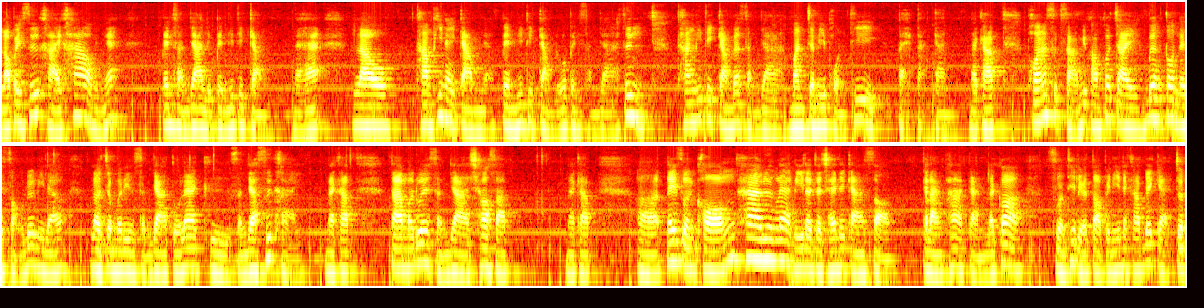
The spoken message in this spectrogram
เราไปซื้อขายข้าวอย่างเงี้ยเป็นสัญญาหรือเป็นนิติกรรมนะฮะเรา ทำพินัยกรรมเนี่ยเป็นนิติกรรมหรือว่าเป็นสัญญา ซึ่งทั้งนิติกรรมและสัญญา มันจะมีผลที่แตกต่างกันนะครับ พอนักศึกษามีความเข้าใจเบื้องต้นใน 2 เรื่องนี้แล้ว เราจะมาเรียนสัญญาตัวแรกคือสัญญาซื้อขายนะครับ ตามมาด้วยสัญญาเช่าทรัพย์นะครับในส่วนของ 5 เรื่องแรกนี้เราจะใช้ในการสอบกลางภาคกัน แล้วก็ส่วนที่เหลือต่อไปนี้นะครับ ได้แก่จด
